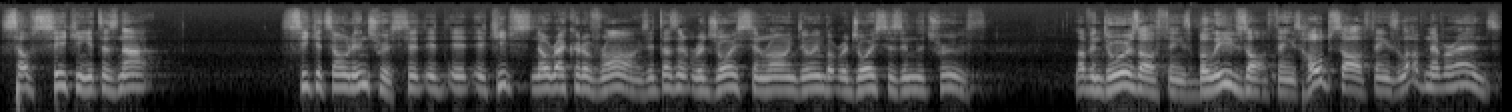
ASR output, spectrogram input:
self seeking, it does not seek its own interests. It, it, it, it, keeps no record of wrongs. It doesn't rejoice in wrongdoing, but rejoices in the truth. Love endures all things, believes all things, hopes all things. Love never ends.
